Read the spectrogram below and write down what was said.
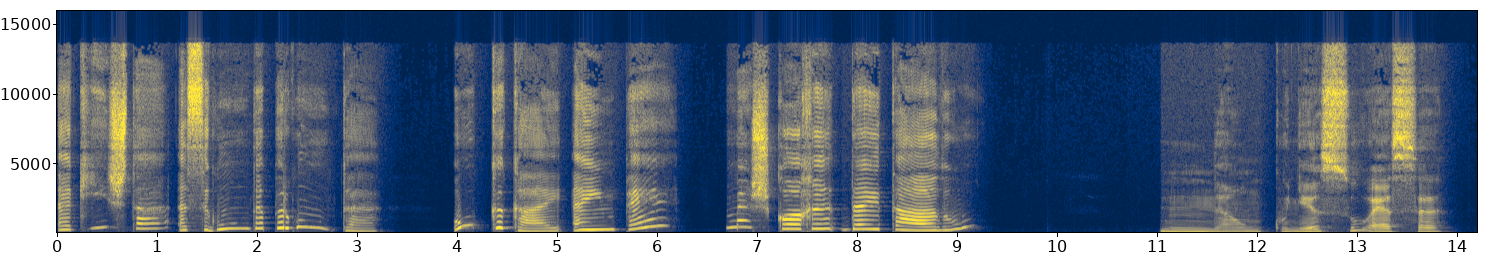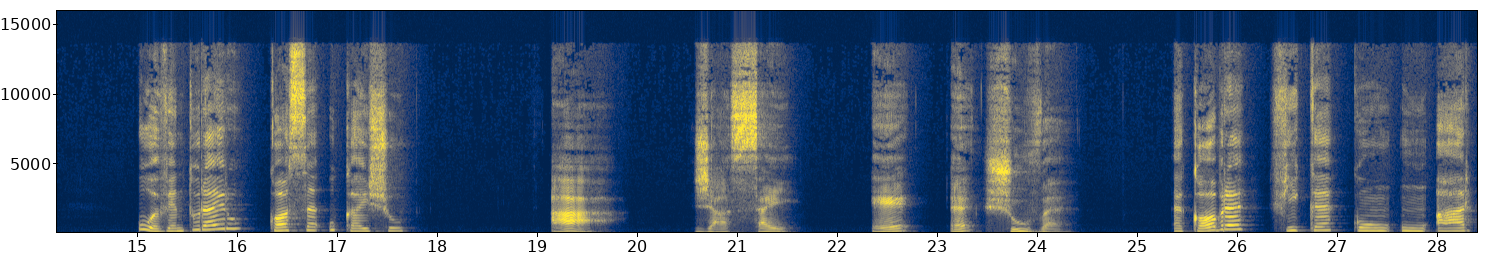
Aqui está a segunda pergunta. O que cai em pé mas corre deitado? Não conheço essa. O aventureiro coça o queixo. Ah, já sei. É a chuva. A cobra fica com um ar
